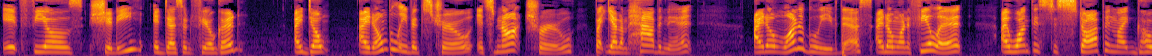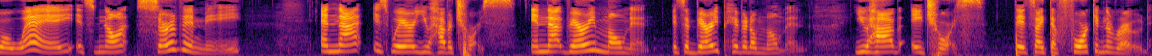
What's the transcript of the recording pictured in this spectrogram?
It feels shitty. It doesn't feel good. I don't I don't believe it's true. It's not true, but yet I'm having it. I don't want to believe this. I don't want to feel it. I want this to stop and like go away. It's not serving me. And that is where you have a choice. In that very moment, it's a very pivotal moment. You have a choice. It's like the fork in the road.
